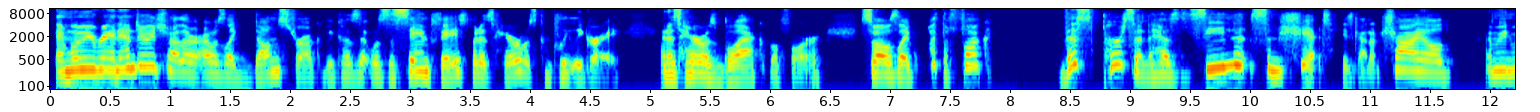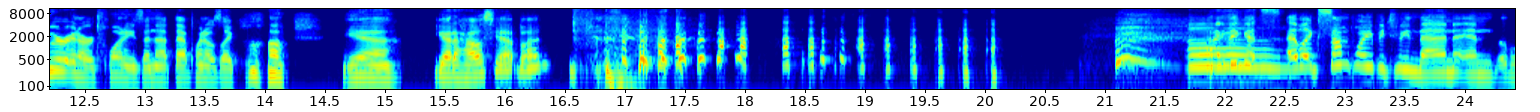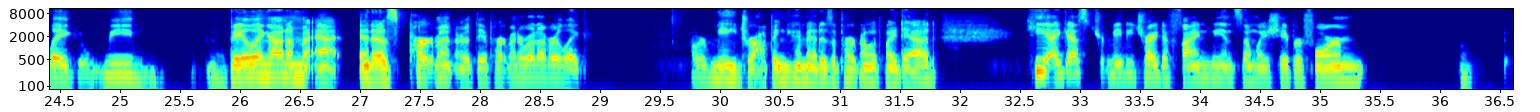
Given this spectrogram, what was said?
And when we ran into each other I was like dumbstruck because it was the same face but his hair was completely gray and his hair was black before. So I was like what the fuck? This person has seen some shit. He's got a child. I mean we were in our 20s and at that point I was like yeah, you got a house yet, bud? I think it's at like some point between then and like me bailing on him at at his apartment or at the apartment or whatever, like, or me dropping him at his apartment with my dad. He, I guess, tr- maybe tried to find me in some way, shape, or form,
